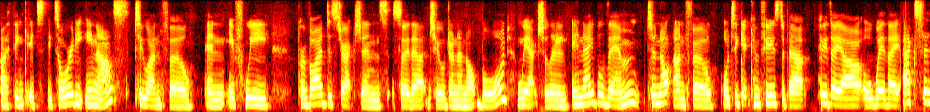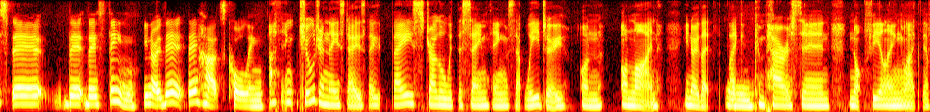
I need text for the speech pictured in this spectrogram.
I think it's it's already in us to unfurl, and if we provide distractions so that children are not bored. We actually enable them to not unfurl or to get confused about who they are or where they access their their their thing. You know, their their heart's calling. I think children these days they they struggle with the same things that we do on online. You know that like Mm. comparison, not feeling like they're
